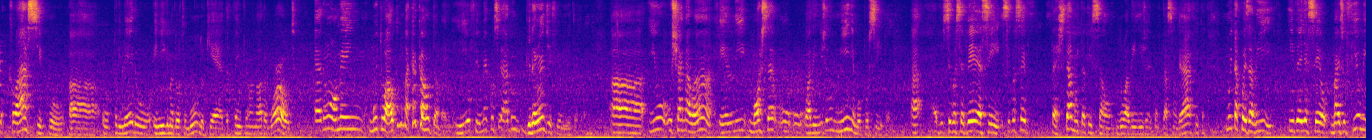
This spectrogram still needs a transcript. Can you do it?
o clássico, uh, o primeiro Enigma do Outro Mundo, que é The Thing from Another World, era um homem muito alto, um macacão também. E o filme é considerado um grande filme de terror. Uh, e o, o Shyamalan, ele mostra o, o alienígena o mínimo possível. Uh, se você vê assim, se você prestar muita atenção no alienígena de computação gráfica, muita coisa ali envelheceu, mas o filme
